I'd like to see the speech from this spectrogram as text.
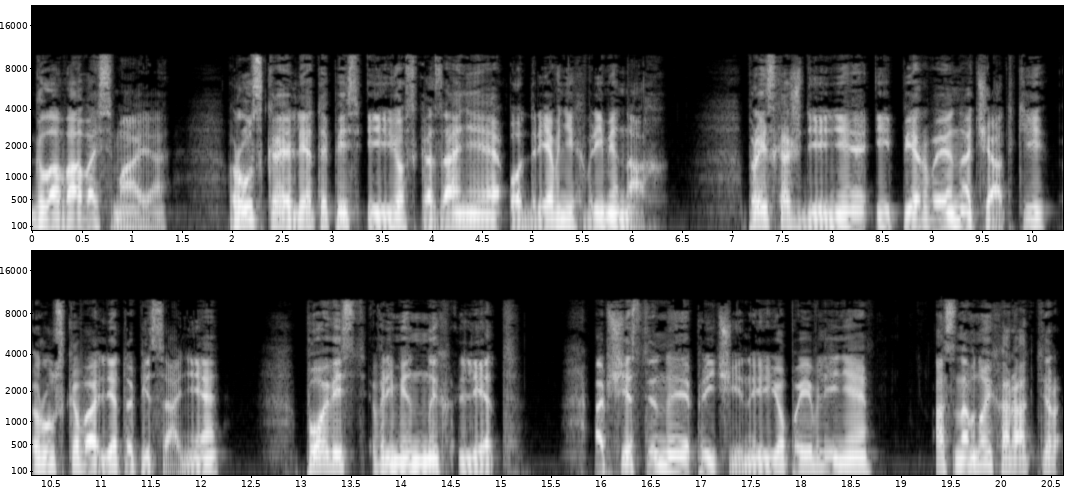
Глава восьмая. Русская летопись и ее сказания о древних временах. Происхождение и первые начатки русского летописания. Повесть временных лет. Общественные причины ее появления. Основной характер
